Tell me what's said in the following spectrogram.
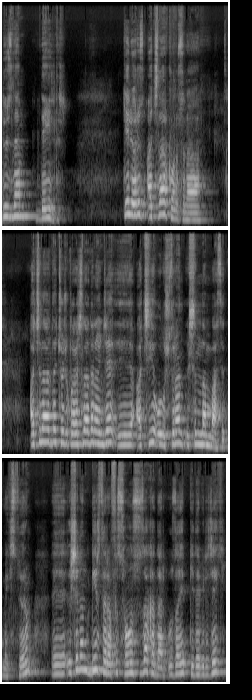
Düzlem değildir. Geliyoruz açılar konusuna. Açılarda çocuklar açılardan önce e, açıyı oluşturan ışından bahsetmek istiyorum. E, ışının bir tarafı sonsuza kadar uzayıp gidebilecek,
